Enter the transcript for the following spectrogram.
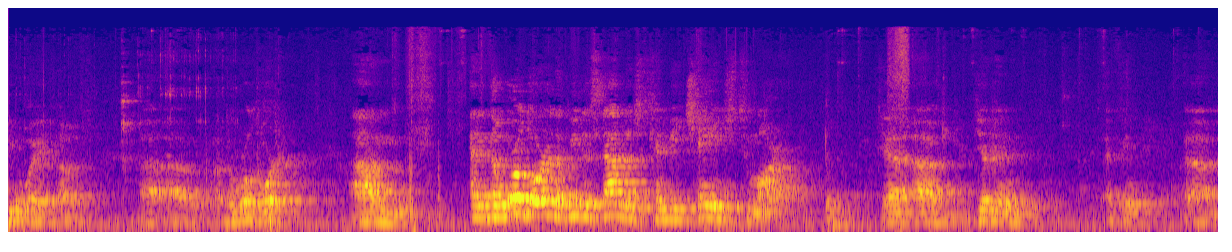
new way of, uh, of, the world order. Um, and the world order that we've established can be changed tomorrow, uh, given, I think, uh,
